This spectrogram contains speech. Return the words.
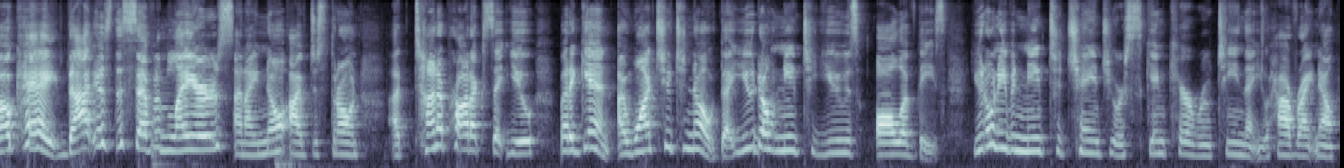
Okay, that is the seven layers. And I know I've just thrown a ton of products at you. But again, I want you to know that you don't need to use all of these. You don't even need to change your skincare routine that you have right now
